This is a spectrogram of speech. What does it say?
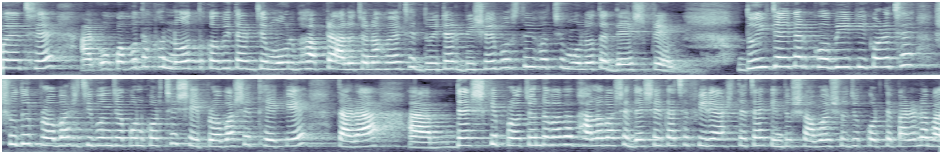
হয়েছে আর ও কপোতাক্ষ নদ কবিতার যে মূল ভাবটা আলোচনা হয়েছে, দুইটার বিষয়বস্তুই হচ্ছে মূলত দেশপ্রেম। দুই জায়গার কবি কি করেছে? সুদূর প্রবাস জীবনযাপন করছে। সেই প্রবাসে থেকে তারা দেশকে প্রচণ্ডভাবে ভালোবাসে, দেশের কাছে ফিরে আসতে চায়, কিন্তু সময় সুযোগ করতে পারে না বা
